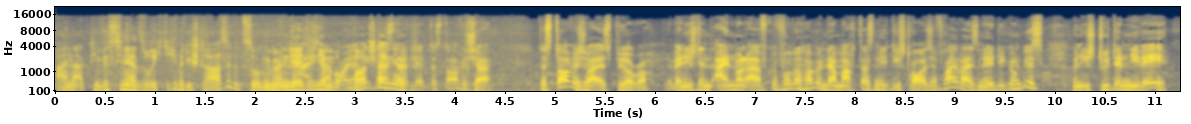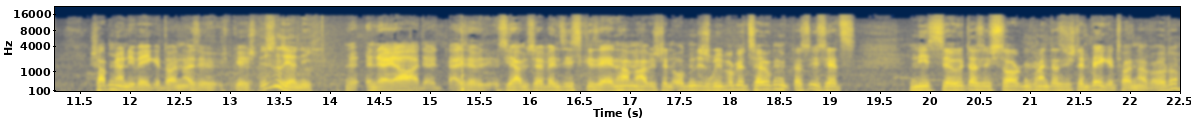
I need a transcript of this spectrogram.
eine Aktivistin ja so richtig über die Straße gezogen. Ich meine, die hätte sich am Bordstein ja nicht Problem. das darf ich ja. Das darf ich ja als Bürger. Wenn ich den einmal aufgefordert habe und der macht das nicht, die Straße frei, weil es Nötigung ist und ich tue dem nie weh. Ich habe mir nie weh getan. Also ich, ich, Wissen Sie ja nicht. Naja, also Sie haben ja, wenn Sie es gesehen haben, habe ich den ordentlich rübergezogen. Das ist jetzt nicht so, dass ich sagen kann, dass ich den weh getan habe, oder?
